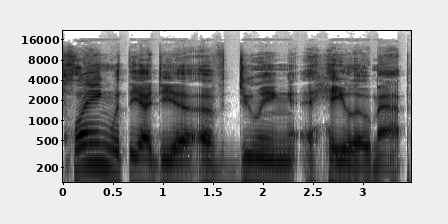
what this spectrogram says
playing with the idea of doing a Halo map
